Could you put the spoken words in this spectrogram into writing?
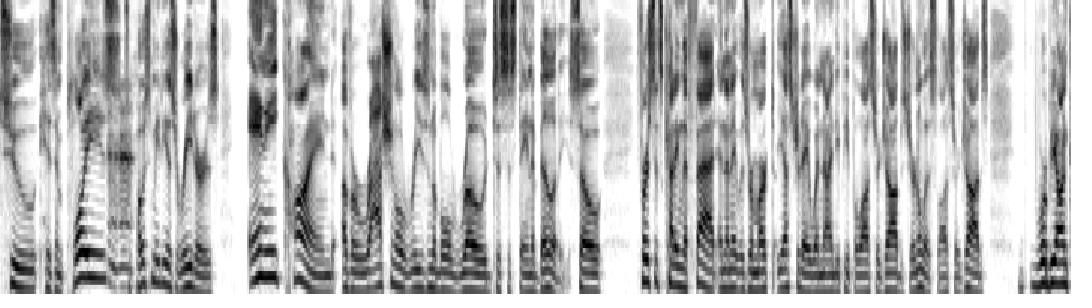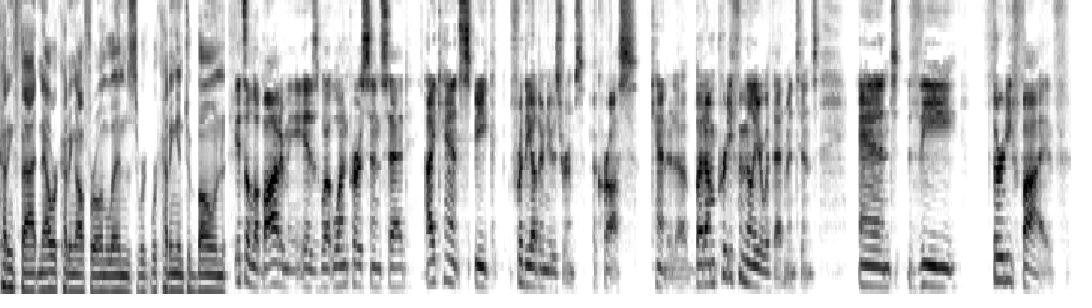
to his employees, to uh-huh. Postmedia's readers, any kind of a rational, reasonable road to sustainability. So, first it's cutting the fat, and then it was remarked yesterday when 90 people lost their jobs, journalists lost their jobs. We're beyond cutting fat. Now we're cutting off our own limbs. We're, we're cutting into bone. It's a lobotomy, is what one person said. I can't speak for the other newsrooms across Canada, but I'm pretty familiar with Edmonton's. And the 35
